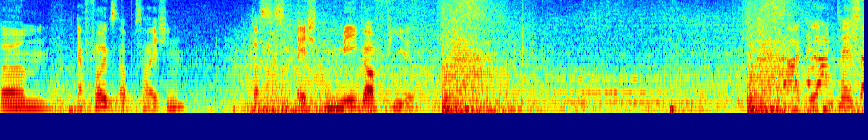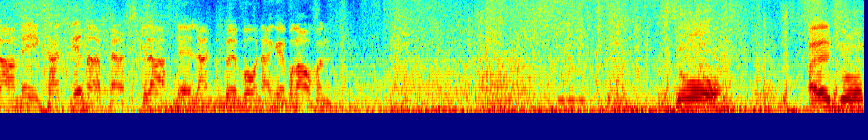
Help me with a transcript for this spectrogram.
ähm, Erfolgsabzeichen. Das ist echt mega viel. Atlantis Armee kann immer versklavte Landbewohner gebrauchen. So. Also,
